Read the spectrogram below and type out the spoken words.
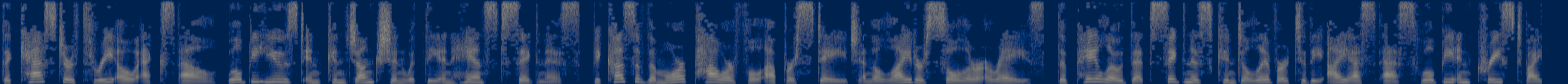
the Castor 30XL, will be used in conjunction with the enhanced Cygnus. Because of the more powerful upper stage and the lighter solar arrays, the payload that Cygnus can deliver to the ISS will be increased by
